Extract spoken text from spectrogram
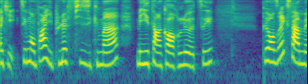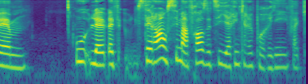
OK, tu sais, mon père, il est plus là physiquement, mais il est encore là, tu sais. Puis on dirait que ça me. Ou le, c'était vraiment aussi ma phrase de, tu sais, il y a rien qui arrive pour rien. Fait que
